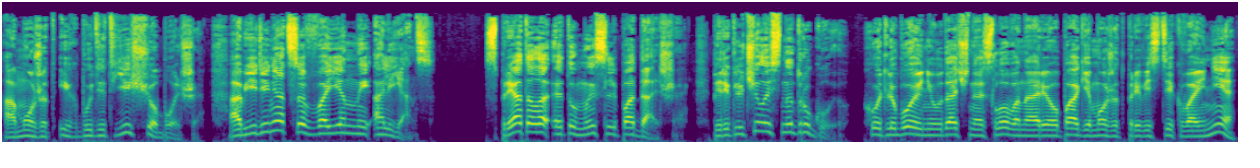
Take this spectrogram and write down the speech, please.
а может их будет еще больше, объединятся в военный альянс. Спрятала эту мысль подальше, переключилась на другую. Хоть любое неудачное слово на Ареопаге может привести к войне,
